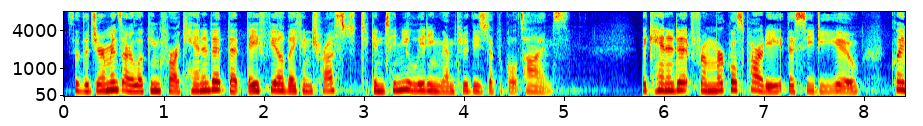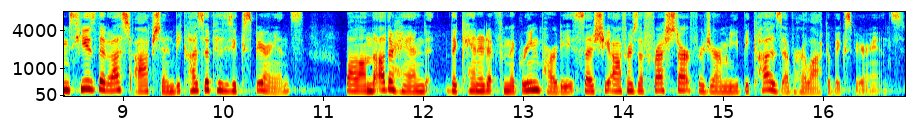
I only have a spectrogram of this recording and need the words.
so the Germans are looking for a candidate that they feel they can trust to continue leading them through these difficult times. The candidate from Merkel's party, the CDU, claims he is the best option because of his experience, while on the other hand, the candidate from the Green Party says she offers a fresh start for Germany because of her lack of experience.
